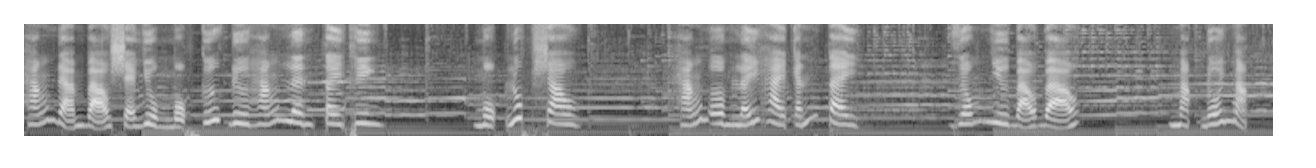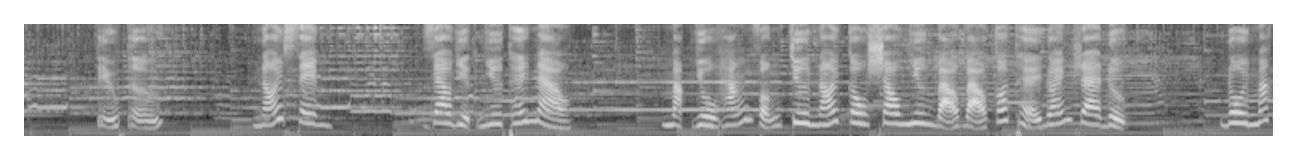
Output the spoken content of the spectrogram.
Hắn đảm bảo sẽ dùng một cước đưa hắn lên Tây Thiên Một lúc sau Hắn ôm lấy hai cánh tay Giống như bảo bảo Mặt đối mặt Tiểu tử Nói xem Giao dịch như thế nào Mặc dù hắn vẫn chưa nói câu sau Nhưng bảo bảo có thể đoán ra được Đôi mắt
